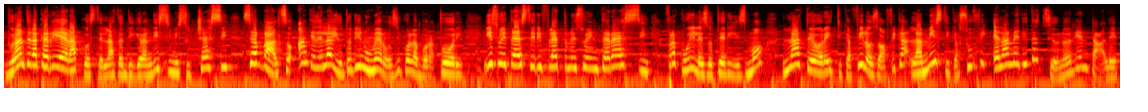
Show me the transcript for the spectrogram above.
Durante la carriera, costellata di grandissimi successi, si è avvalso anche dell'aiuto di numerosi collaboratori. I suoi testi riflettono i suoi interessi, fra cui l'esoterismo, la teoretica filosofica, la mistica sufi e la meditazione orientale.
